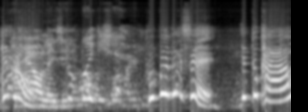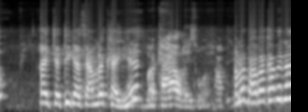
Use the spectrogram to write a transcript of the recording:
কেন? ফুপু দিছে? একটু খাও। আচ্ছা ঠিক আছে আমরা খাই হ্যাঁ? আমার বাবা খাবে না?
